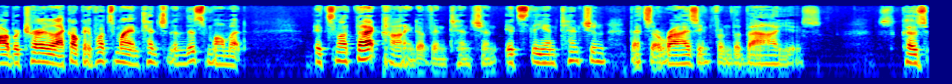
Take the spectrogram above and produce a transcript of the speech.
arbitrarily, like, okay, what's my intention in this moment? It's not that kind of intention. It's the intention that's arising from the values. Because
